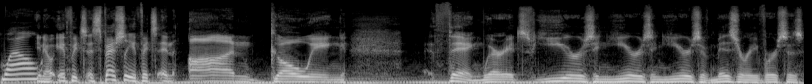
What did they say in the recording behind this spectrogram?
Well, You know, if it's especially if it's an ongoing thing where it's years and years and years of misery versus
